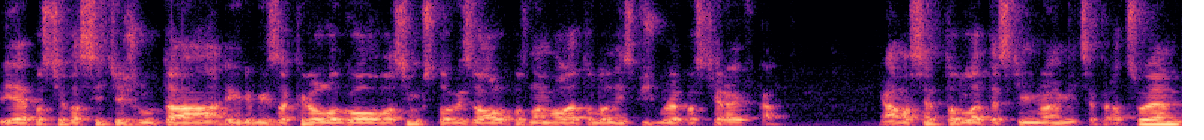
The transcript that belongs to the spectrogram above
je prostě ta sítě žlutá, i kdybych zakryl logo, vlastně už z toho vizuálu poznám, ale tohle nejspíš bude prostě Raifka. Já vlastně tohle s tím mnohem více pracujeme.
